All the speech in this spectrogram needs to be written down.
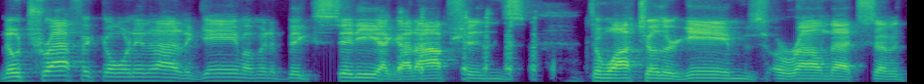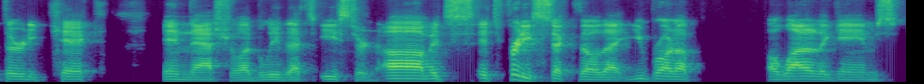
No traffic going in and out of the game. I'm in a big city. I got options to watch other games around that 7:30 kick in Nashville. I believe that's Eastern. Um, it's it's pretty sick though that you brought up a lot of the games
